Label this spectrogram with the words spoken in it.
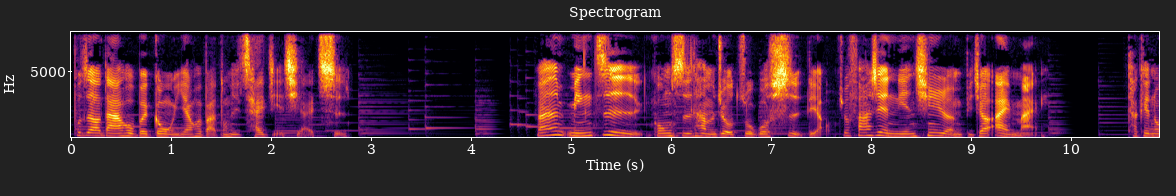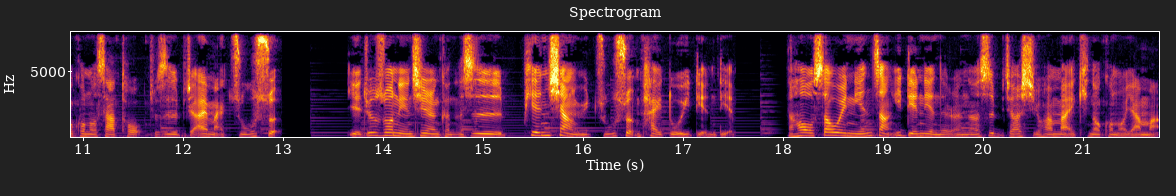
不知道大家会不会跟我一样会把东西拆解起来吃？反正明治公司他们就有做过市调，就发现年轻人比较爱买 Takenoko no Sato，就是比较爱买竹笋。也就是说，年轻人可能是偏向于竹笋派多一点点。然后稍微年长一点点的人呢，是比较喜欢买 Kinoko no Yama，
